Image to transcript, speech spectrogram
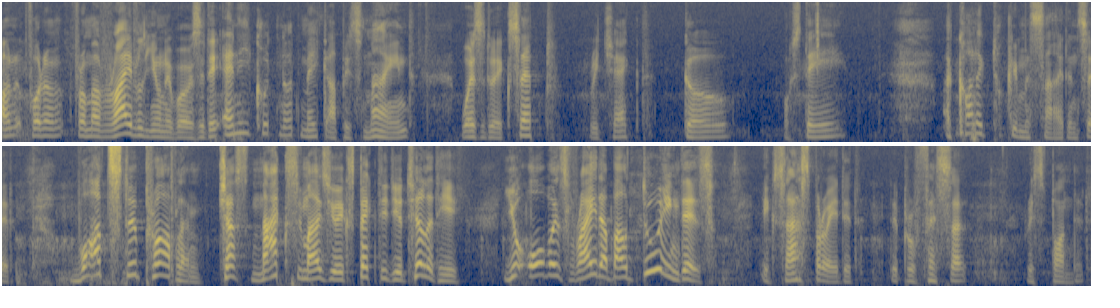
a, from a rival university, and he could not make up his mind whether to accept, reject, go, or stay. A colleague took him aside and said, What's the problem? Just maximize your expected utility. You're always right about doing this. Exasperated, the professor responded,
